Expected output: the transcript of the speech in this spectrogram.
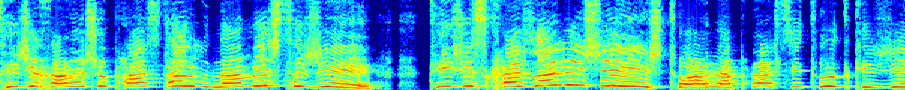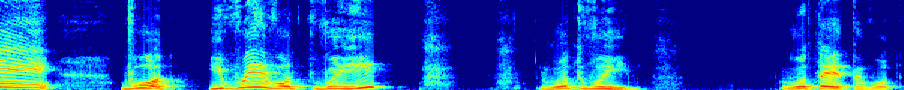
ты же хорошо поставил на место же. Ты же сказали же, что она проститутка же. Вот, и вы, вот вы, вот вы, вот это вот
